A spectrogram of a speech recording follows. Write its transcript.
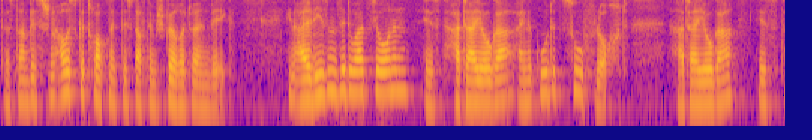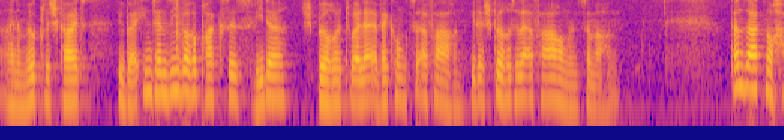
dass du ein bisschen ausgetrocknet bist auf dem spirituellen Weg. In all diesen Situationen ist Hatha Yoga eine gute Zuflucht. Hatha Yoga ist eine Möglichkeit, über intensivere Praxis wieder spirituelle Erweckung zu erfahren, wieder spirituelle Erfahrungen zu machen. Dann sagt noch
